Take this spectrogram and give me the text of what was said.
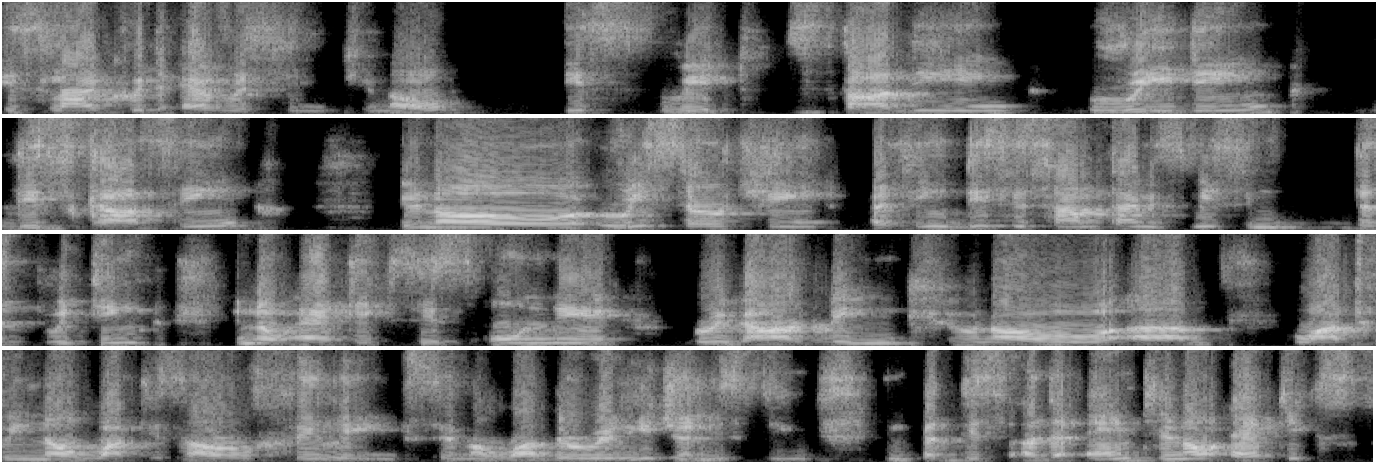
is like with everything, you know, it's with studying, reading, discussing, you know, researching. I think this is sometimes missing that we think, you know, ethics is only regarding, you know, um, what we know, what is our feelings, you know, what the religion is doing. But this, at the end, you know, ethics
